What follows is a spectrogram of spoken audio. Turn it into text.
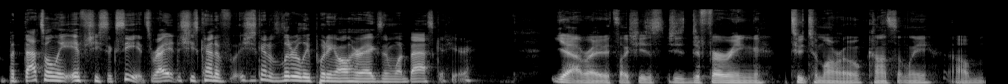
But that's only if she succeeds right? She's kind of she's kind of literally putting all her eggs in one basket here Yeah, right. It's like she's she's deferring to tomorrow constantly, um,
